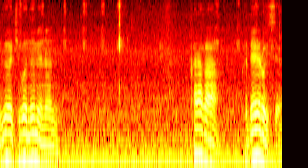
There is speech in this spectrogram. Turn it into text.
이걸 집어넣으면은 카나가 그대로 있어요.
